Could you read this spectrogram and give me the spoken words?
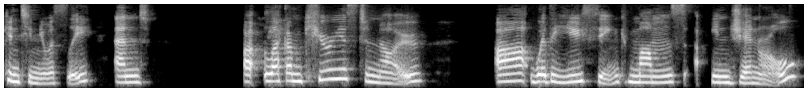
continuously, and uh, like I'm curious to know uh, whether you think mums in general,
